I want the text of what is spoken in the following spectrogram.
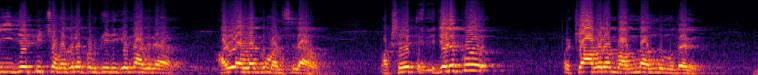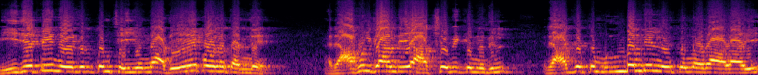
ബി ജെ പി ചുമതലപ്പെടുത്തിയിരിക്കുന്നത് അതിനാണ്. അത് ഞങ്ങൾക്ക് മനസ്സിലാവും. പക്ഷേ തിരഞ്ഞെടുപ്പ് പ്രഖ്യാപനം വന്ന അന്ന് മുതൽ ബി ജെ പി നേതൃത്വം ചെയ്യുന്ന അതേപോലെ തന്നെ രാഹുൽ ഗാന്ധിയെ ആക്ഷേപിക്കുന്നതിൽ രാജ്യത്ത് മുൻപന്തിയിൽ നിൽക്കുന്ന ഒരാളായി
